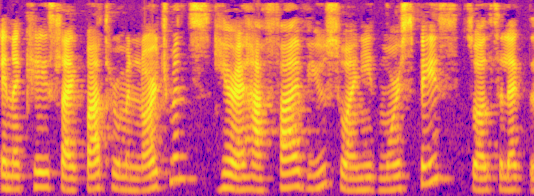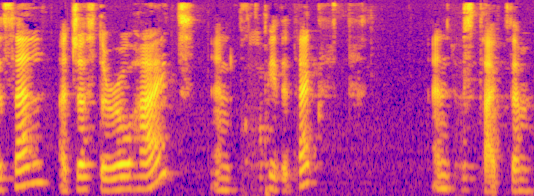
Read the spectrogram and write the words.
In a case like bathroom enlargements here I have five views so I need more space. So I'll select the cell adjust the row height and copy the text and just type them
